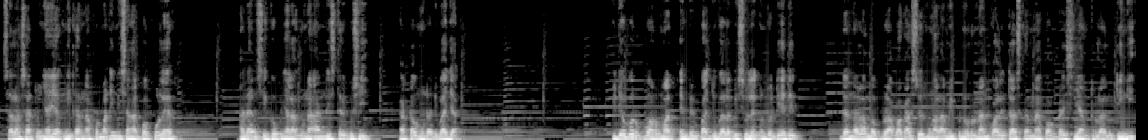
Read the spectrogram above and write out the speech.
Salah satunya yakni karena format ini sangat populer, ada risiko penyalahgunaan distribusi atau mudah dibajak. Video berformat MP4 juga lebih sulit untuk diedit, dan dalam beberapa kasus mengalami penurunan kualitas karena kompresi yang terlalu tinggi.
